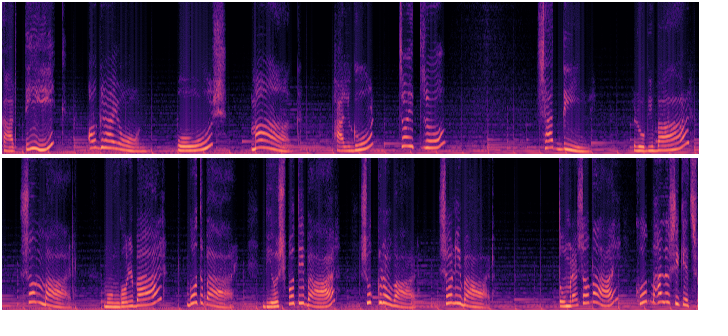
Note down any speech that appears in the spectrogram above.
কার্তিক, অগ্রায়ণ, পৌষ, মাঘ, ফাল্গুন, চৈত্র। সাত দিন, রবিবার, সোমবার। মঙ্গলবার, বুধবার, বৃহস্পতিবার, শুক্রবার, শনিবার। তোমরা সবাই খুব ভালো শিখেছ।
